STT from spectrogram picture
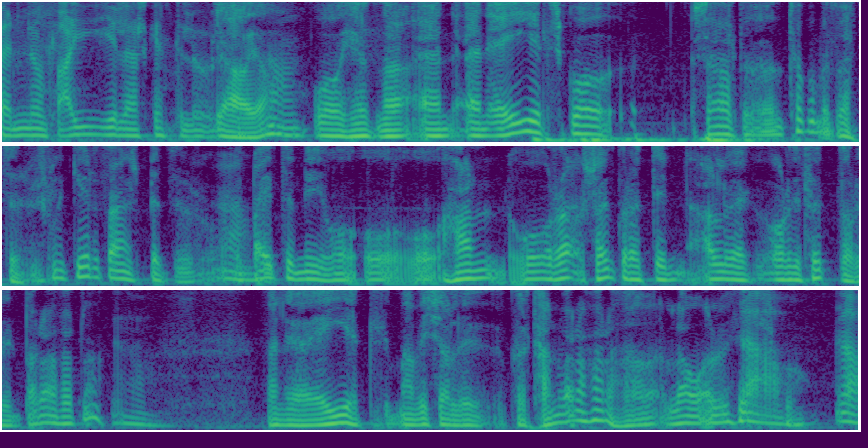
Benni er alltaf ægilega skemmtilegur. já, já, og hérna en, en Egil sko sagði alltaf, tökum þetta aftur við skulum gera þetta aðeins betur og við bætum í og, og, og hann og söngröddin alveg orðið fullorðin bara þarna. Já. þannig að Egil, maður vissi alveg hvert hann var að fara, það lá alveg fyrir Já, sko. Já,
